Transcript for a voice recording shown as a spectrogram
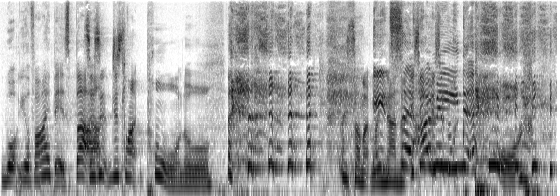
what your vibe is but So is it just like porn or? I sound like my It's, nan. uh, Is it, I is it like porn?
